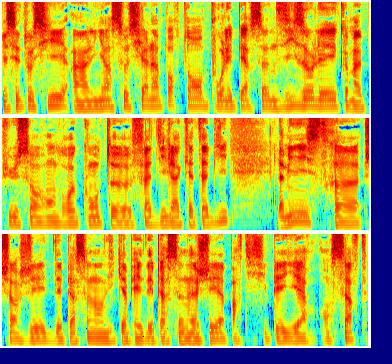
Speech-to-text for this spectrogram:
mais c'est aussi un lien social important pour les personnes isolées, comme a pu s'en rendre compte euh, Fadila Katabi. La ministre euh, chargée des personnes handicapées et des personnes âgées a participé hier en Sarthe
